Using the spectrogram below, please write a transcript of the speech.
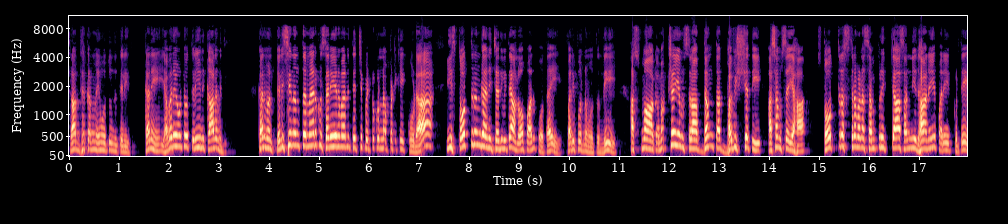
శ్రాద్ధకర్మ ఏమవుతుందో తెలియదు కానీ ఎవరేమిటో తెలియని కాలం ఇది కానీ మనం తెలిసినంత మేరకు సరైన వారిని తెచ్చి పెట్టుకున్నప్పటికీ కూడా ఈ స్తోత్రం గాని చదివితే ఆ లోపాలు పోతాయి పరిపూర్ణమవుతుంది. అస్మాకమక్షయం శ్రాద్ధం తద్భవిష్యతి అసంశయ. స్తోత్రశ్రవణ సంప్రీత్యా సన్నిధానే పరీకృతే.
